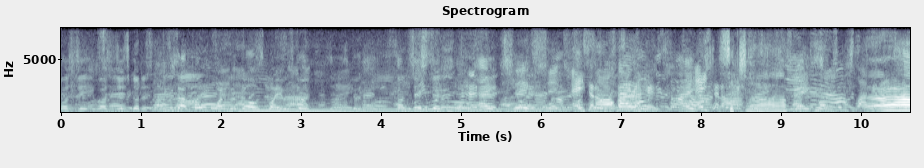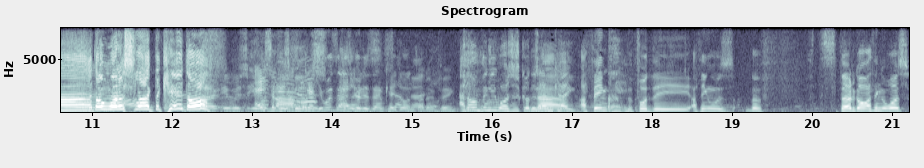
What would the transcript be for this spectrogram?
wasn't, it wasn't just good as last He was at fault for one of the goals, but it was good. It was good. Consistent. Eight. Eight and a half, I reckon. Six and a half. Ah, I don't want to slag the kid off. It, was, it wasn't as good. He wasn't as good as MK Dons, I don't think. I don't think he was as good as Nah, MK. I think for the, I think it was the third goal. I think it was.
